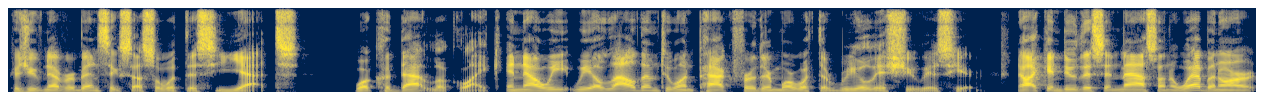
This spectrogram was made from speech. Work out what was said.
because you've never been successful with this yet. What could that look like? And now we we allow them to unpack furthermore what the real issue is here. Now I can do this in mass on a webinar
